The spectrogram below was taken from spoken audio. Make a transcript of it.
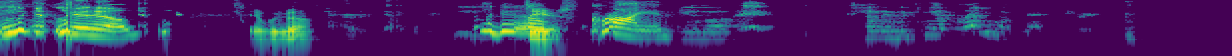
Look at look at him. Here we go. Look at crying. I mean we can't bring him Tears.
